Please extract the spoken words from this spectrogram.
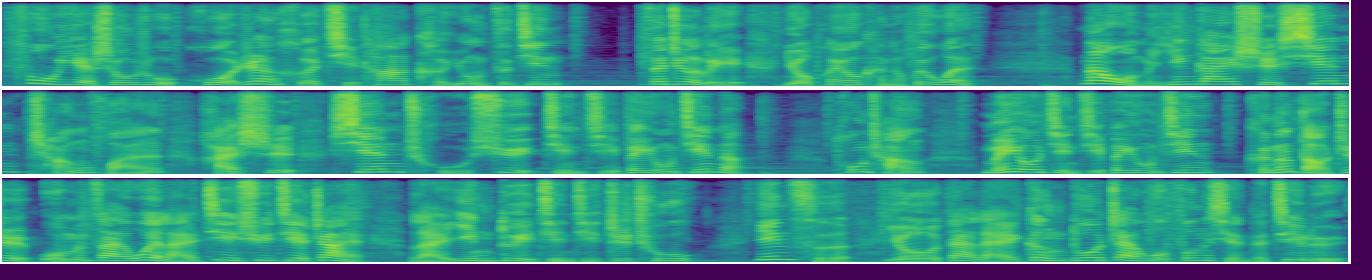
副业收入或任何其他可用资金。在这里，有朋友可能会问，那我们应该是先偿还还是先储蓄紧急备用金呢？通常没有紧急备用金，可能导致我们在未来继续借债来应对紧急支出，因此有带来更多债务风险的几率。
